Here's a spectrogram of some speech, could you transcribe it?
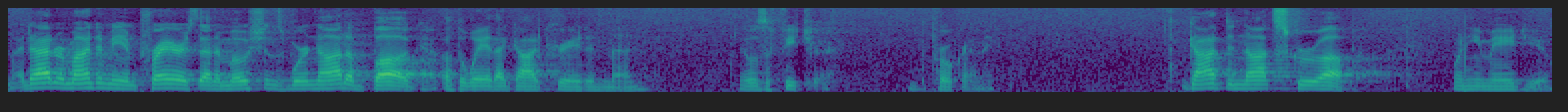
My dad reminded me in prayers that emotions were not a bug of the way that God created men, it was a feature of the programming. God did not screw up when he made you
